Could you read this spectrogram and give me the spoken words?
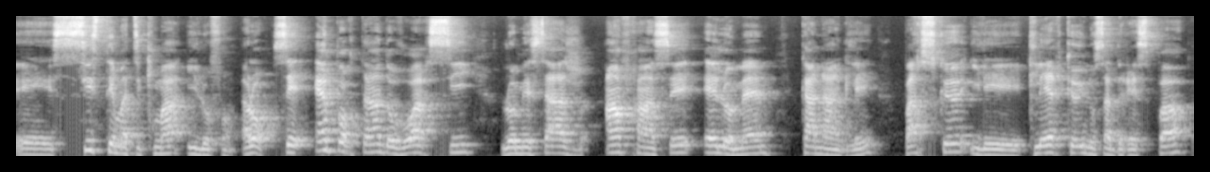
Et systématiquement, ils le font. Alors, c'est important de voir si le message en français est le même qu'en anglais, parce que il est clair qu'il ne s'adresse pas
